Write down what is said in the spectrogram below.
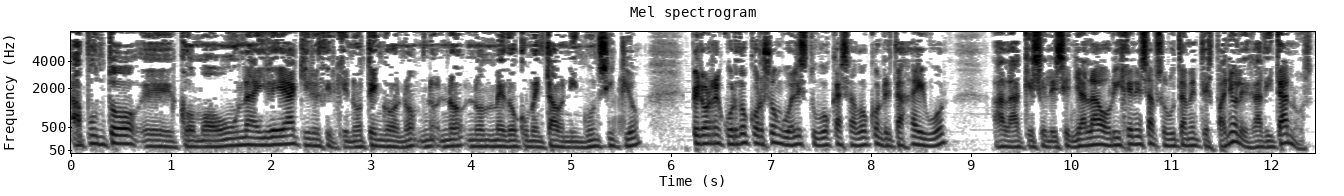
Apunto eh, como una idea, quiero decir que no tengo, no, no, no, no me he documentado en ningún sitio, pero recuerdo que Orson Welles estuvo casado con Rita Hayworth, a la que se le señala orígenes absolutamente españoles, gaditanos,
